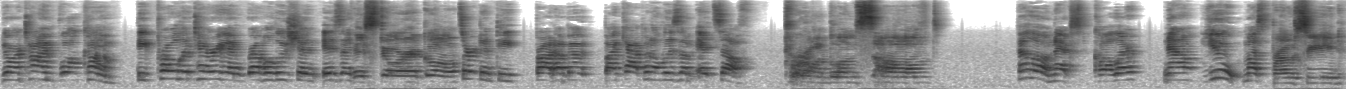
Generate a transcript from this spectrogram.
Your time will come. The proletarian revolution is a Historical. certainty brought about by capitalism itself. Problem solved. Hello, next caller. Now you must. Proceed.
